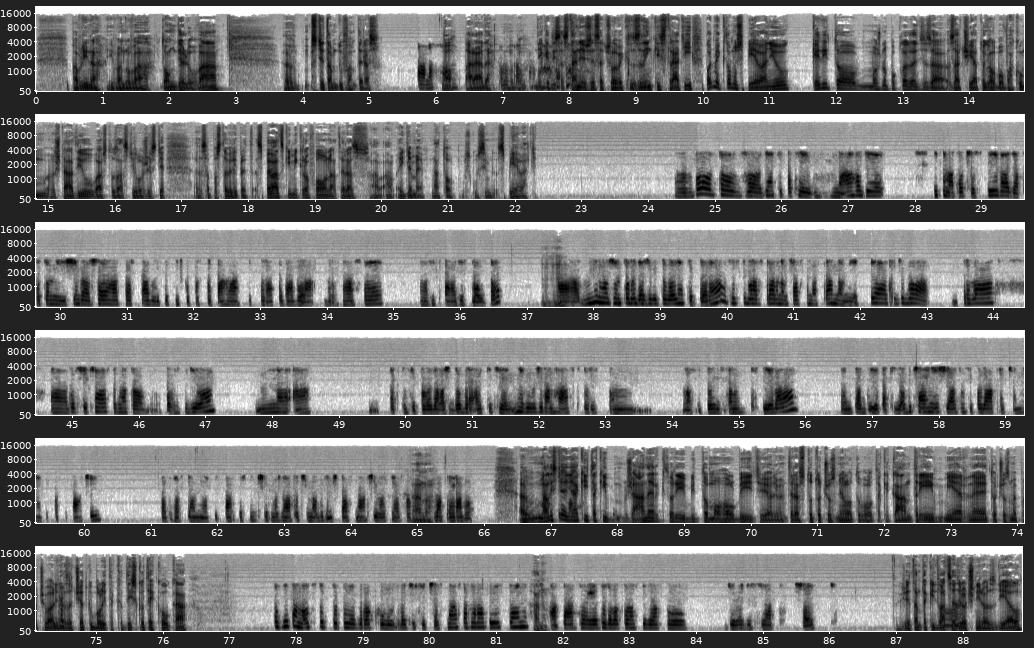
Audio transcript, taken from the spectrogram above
Pavlína Ivanová Tongeľová. E, ste tam, dúfam, teraz. Áno. No, paráda. Lebo niekedy sa stane, že sa človek z linky stratí. Poďme k tomu spievaniu. Kedy to možno pokladať za začiatok, alebo v akom štádiu vás to zastilo, že ste e, sa postavili pred spevácky mikrofón a teraz a, a ideme na to, skúsim spievať. Bolo to v nejakej takej náhode, niekto ma počul spievať a potom mi a Šerhasa spravili pesničku po stopách lásky, ktorá teda bola v rozhlase, vytvárať Slouto. Uh-huh. A nemôžem povedať, že by to bolo nejaké perá, proste bola v správnom čase na správnom mieste a keďže bola prvá dlhší čas, tak ma to povzbudilo. No a tak som si povedala, že dobre, aj keď ja nevyužívam hlas, ktorý som vlastne, ktorý som spievala. Tento je taký obyčajnejší, ale som si povedala, prečo mne, keď sa to páči. Tak zaspievam nejaký pár pesničiek, možno natočím a budem šťastná v živote ako ano. za prerado. A mali ste aj nejaký taký žáner, ktorý by to mohol byť? Ja neviem, teraz toto, čo znelo, to bolo také country mierne, to, čo sme počúvali na začiatku, boli taká diskotékovka. Tak je tam odstup, toto je z roku 2016, tá prvá pieseň. A táto je to do okolnosti z roku 96. Takže je tam taký 20-ročný rozdiel.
